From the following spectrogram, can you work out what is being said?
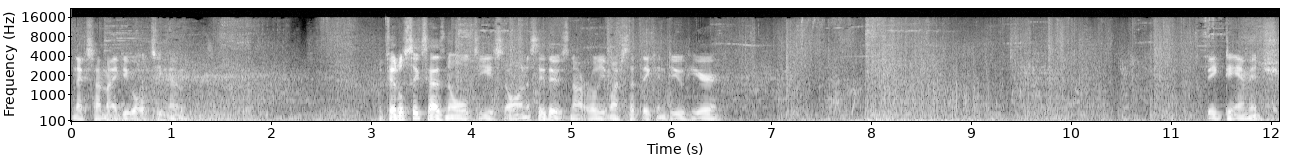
next time I do ulti him. The Fiddlesticks has no ulti, so honestly there's not really much that they can do here. Big damage.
